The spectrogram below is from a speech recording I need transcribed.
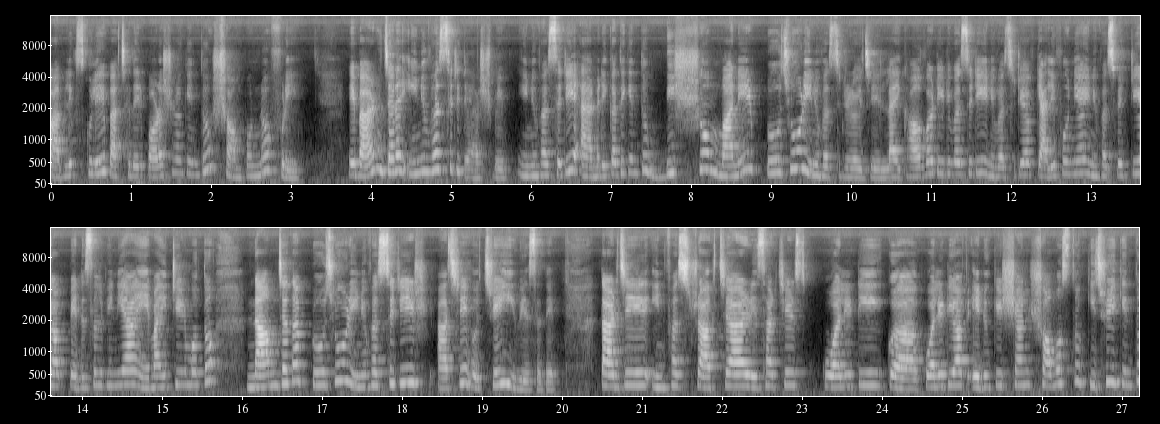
পাবলিক স্কুলে বাচ্চাদের পড়াশুনো কিন্তু সম্পূর্ণ ফ্রি এবার যারা ইউনিভার্সিটিতে আসবে, ইউনিভার্সিটি আমেরিকাতে কিন্তু বিশ্বমানের প্রচুর ইউনিভার্সিটি রয়েছে। Like Harvard university university of California university of Pennsylvania এমআইটির মতো নামজাদা প্রচুর ইউনিভার্সিটি আছে হচ্ছে ইউএসএতে তার যে ইনফ্রাস্ট্রাকচার রিসার্চের কোয়ালিটি কোয়ালিটি অফ এডুকেশন সমস্ত কিছুই কিন্তু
